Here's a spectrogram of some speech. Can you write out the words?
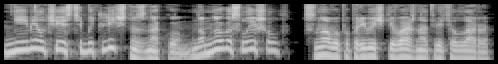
Не имел чести быть лично знаком, но много слышал. Снова по привычке важно ответил Ларра.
